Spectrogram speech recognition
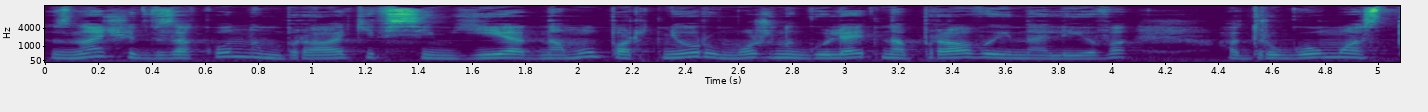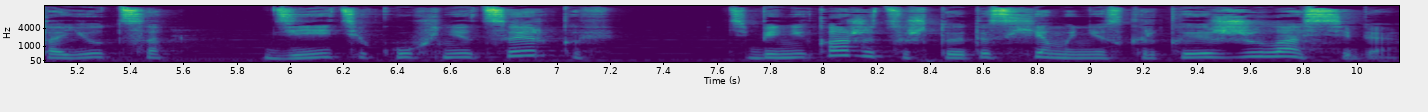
Значит, в законном браке, в семье одному партнеру можно гулять направо и налево, а другому остаются дети, кухня, церковь. Тебе не кажется, что эта схема несколько изжила себя?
